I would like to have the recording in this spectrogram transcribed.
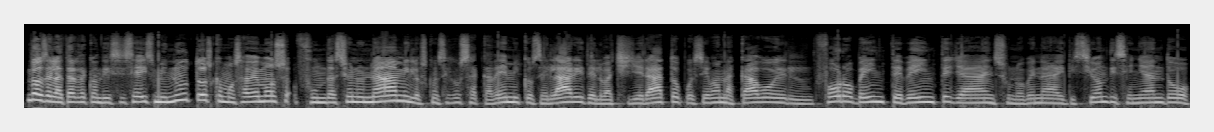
Dos de la tarde con 16 minutos. Como sabemos, Fundación UNAM y los consejos académicos del ARI y del bachillerato pues llevan a cabo el Foro 2020 ya en su novena edición, diseñando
